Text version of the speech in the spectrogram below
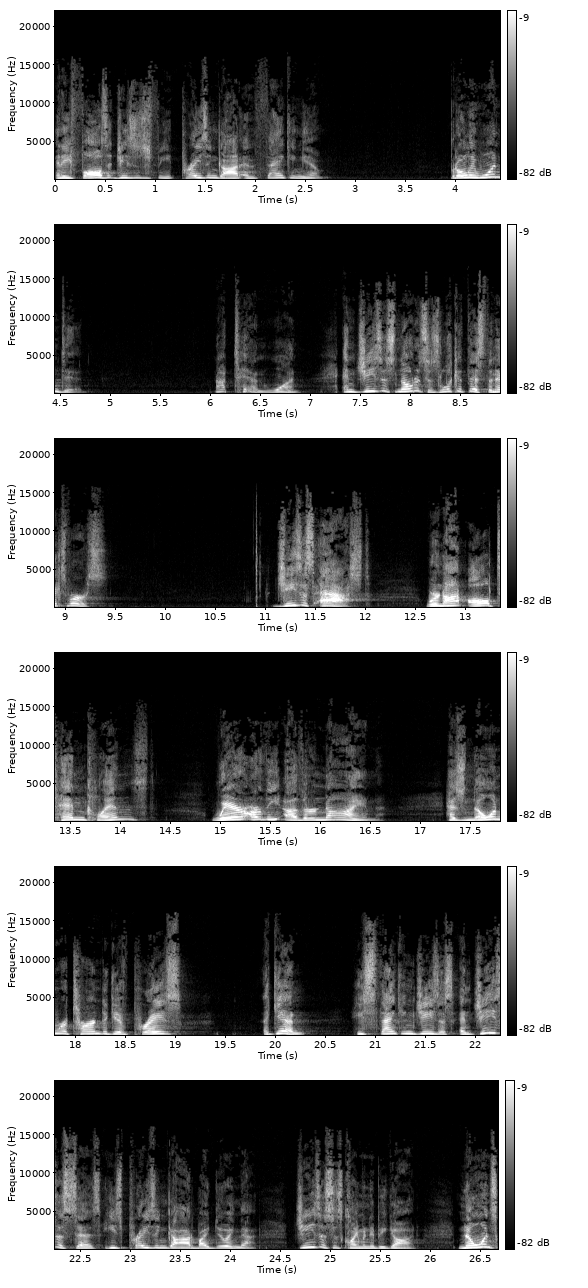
And he falls at Jesus' feet, praising God and thanking him. But only one did. Not ten, one. And Jesus notices, look at this, the next verse. Jesus asked, Were not all ten cleansed? Where are the other nine? Has no one returned to give praise? Again, he's thanking Jesus. And Jesus says he's praising God by doing that. Jesus is claiming to be God. No one's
